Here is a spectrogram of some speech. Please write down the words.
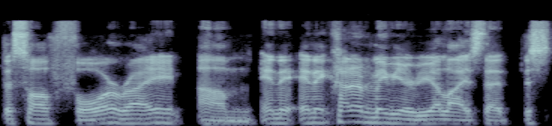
this all for? Right. Um, and it, and it kind of made me realize that this,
